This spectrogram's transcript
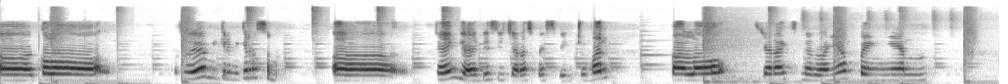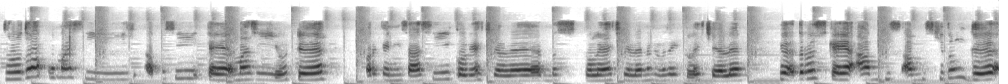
Uh, kalau saya mikir-mikir uh, kayaknya nggak ada sih cara spesifik. Cuman kalau secara keseluruhannya pengen dulu tuh aku masih apa sih kayak masih yaudah organisasi kuliah jalan terus kuliah jalan organisasi kuliah jalan. Nggak terus kayak ambis-ambis gitu enggak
